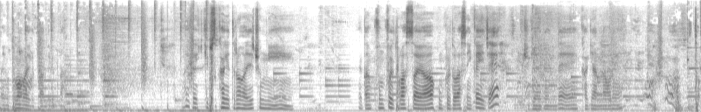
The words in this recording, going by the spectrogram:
나 이거 도망가야겠다. 안 되겠다. 왜 그렇게 깊숙하게 들어가지 충리 일단 궁쿨 돌았어요. 궁쿨 돌았으니까 이제 죽여야 되는데 각이 안 나오네. 어, 어, 스톱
